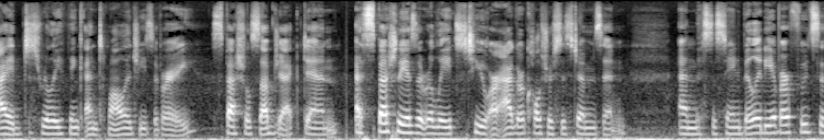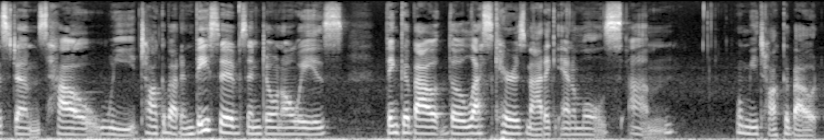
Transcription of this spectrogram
I just really think entomology is a very special subject, and especially as it relates to our agriculture systems and and the sustainability of our food systems, how we talk about invasives and don't always think about the less charismatic animals um, when we talk about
